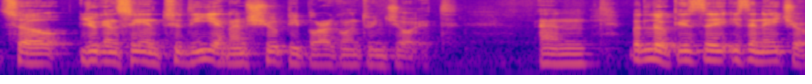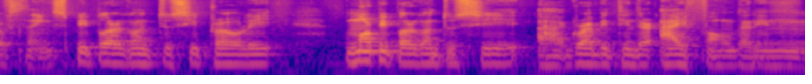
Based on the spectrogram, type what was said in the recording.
So you can see in 2D, and I'm sure people are going to enjoy it. And but look, it's the it's the nature of things. People are going to see probably more people are going to see uh, Gravity in their iPhone than in,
